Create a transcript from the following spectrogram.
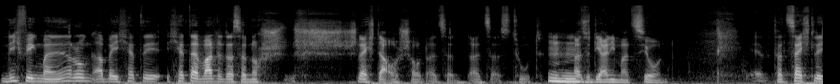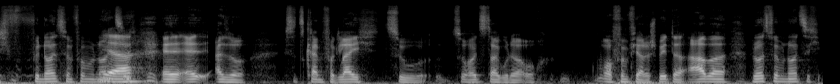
nicht wegen meiner Erinnerung, aber ich hätte, ich hätte erwartet, dass er noch sch schlechter ausschaut, als er, als er es tut. Mhm. Also die Animation. Tatsächlich für 1995, ja. äh, äh, also ist jetzt kein Vergleich zu, zu heutzutage oder auch auch fünf Jahre später, aber 1995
